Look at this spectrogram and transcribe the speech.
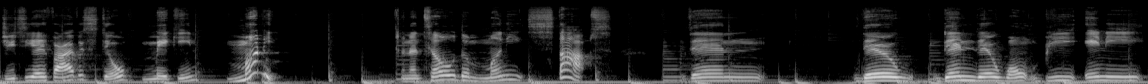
GTA 5 is still making money. And until the money stops, then there then there won't be any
